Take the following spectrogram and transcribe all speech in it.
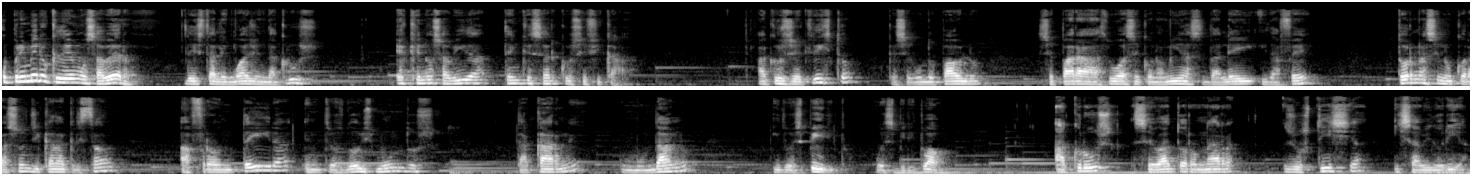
O primeiro que devemos saber desta linguagem da cruz é que nossa vida tem que ser crucificada. A cruz de Cristo, que segundo Paulo separa as duas economias da lei e da fé, torna-se no coração de cada cristão a fronteira entre os dois mundos da carne, o mundano, e do espírito, o espiritual. A cruz se vai tornar justiça e sabedoria.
